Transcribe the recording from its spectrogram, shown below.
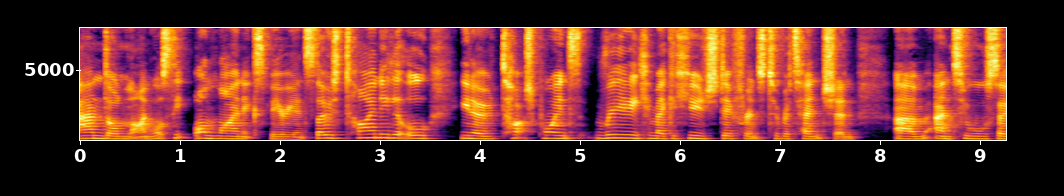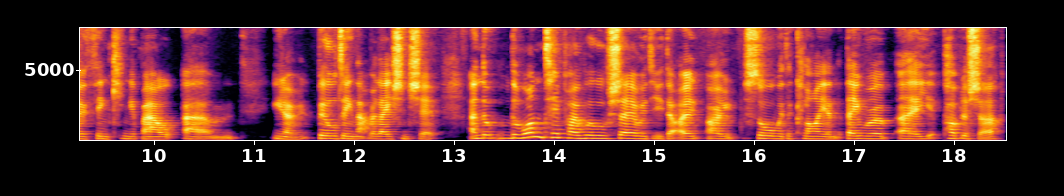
and online. What's the online experience? Those tiny little, you know, touch points really can make a huge difference to retention um, and to also thinking about, um, you know, building that relationship. And the, the one tip I will share with you that I, I saw with a client, they were a publisher,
